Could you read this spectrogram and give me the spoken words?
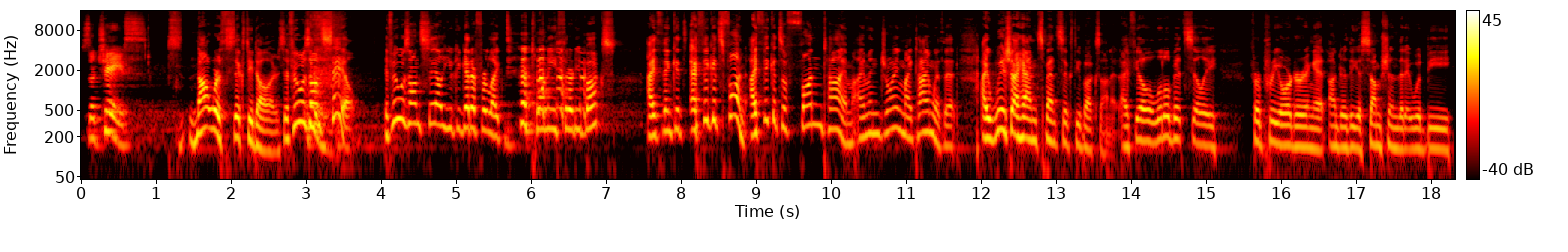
So Chase, it's not worth sixty dollars. If it was on sale, if it was on sale, you could get it for like 20, 30 bucks. I think it's I think it's fun. I think it's a fun time. I'm enjoying my time with it. I wish I hadn't spent 60 bucks on it. I feel a little bit silly for pre-ordering it under the assumption that it would be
